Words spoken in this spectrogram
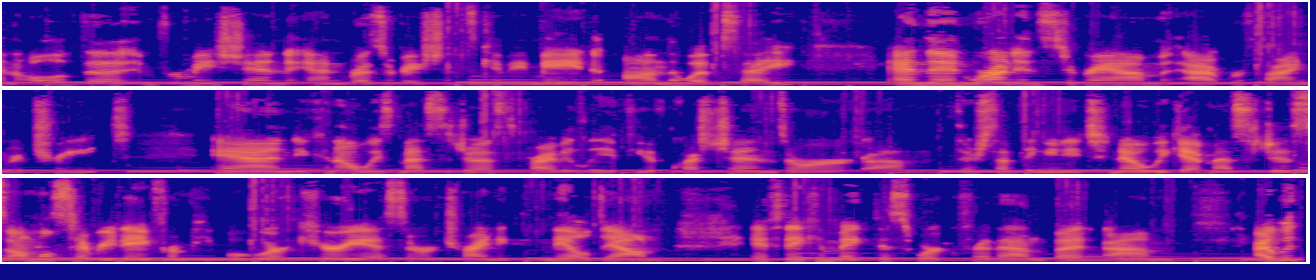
and all of the information and reservations can be made on the website. And then we're on Instagram at Refine Retreat. And you can always message us privately if you have questions or um, there's something you need to know. We get messages almost every day from people who are curious or trying to nail down if they can make this work for them. But um, I would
